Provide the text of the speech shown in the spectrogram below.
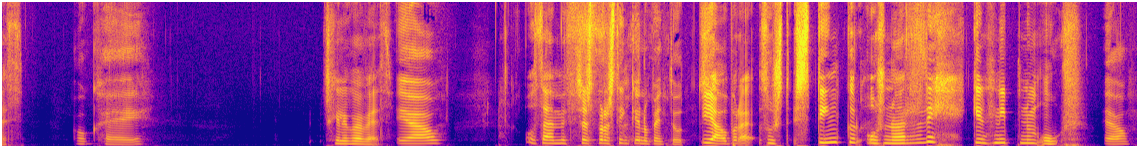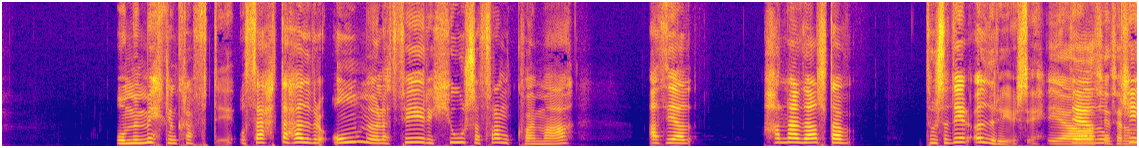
við. Ok. Skilja hvað við? Já. Og það er með... Sérst bara stingin og beint út. Já, bara, þú veist, stingur og svona rikkir hnífnum úr Já. og með miklum krafti. Og þetta hefði verið ómögulegt fyrir hjús að framkvæma að því að hann hefði alltaf, þú veist, þetta er öðru í þessi. Já, þegar þú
